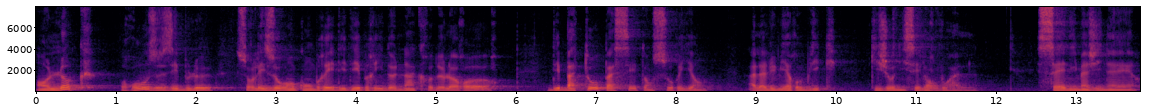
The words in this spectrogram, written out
en loques roses et bleues sur les eaux encombrées des débris de nacre de l'aurore, des bateaux passaient en souriant à la lumière oblique qui jaunissait leurs voiles. Scène imaginaire,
